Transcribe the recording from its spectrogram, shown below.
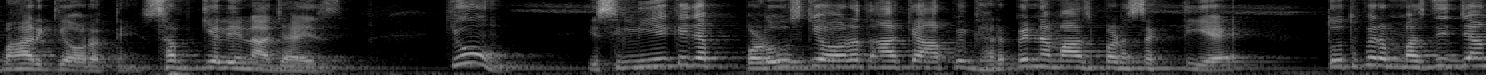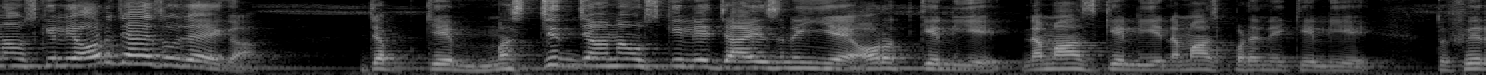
बाहर की औरतें सबके लिए नाजायज़। क्यों? इसलिए कि जब पड़ोस की औरत आके आपके घर पे नमाज़ पढ़ सकती है तो, तो फिर मस्जिद जाना उसके लिए और जायज़ हो जाएगा। जबकि मस्जिद जाना उसके लिए जायज़ नहीं है औरत के लिए नमाज़ के लिए नमाज़ पढ़ने के लिए तो फिर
